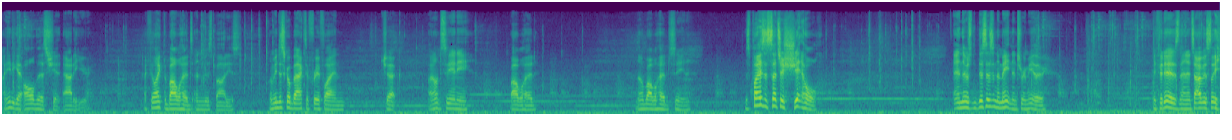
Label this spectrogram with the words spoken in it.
I need to get all this shit out of here. I feel like the bobbleheads and this bodies. Let me just go back to Free Fly and check. I don't see any bobblehead. No bobblehead seen. This place is such a shithole. And there's this isn't a maintenance room either. If it is, then it's obviously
